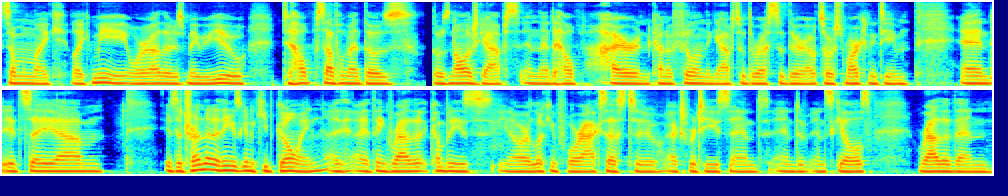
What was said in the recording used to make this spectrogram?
someone like like me or others, maybe you, to help supplement those those knowledge gaps and then to help hire and kind of fill in the gaps with the rest of their outsourced marketing team. And it's a um, it's a trend that I think is going to keep going. I, I, think rather companies, you know, are looking for access to expertise and and and skills rather than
